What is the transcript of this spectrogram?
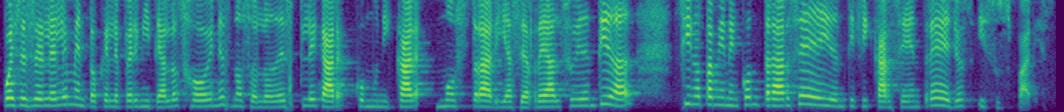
pues es el elemento que le permite a los jóvenes no solo desplegar, comunicar, mostrar y hacer real su identidad, sino también encontrarse e identificarse entre ellos y sus pares.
